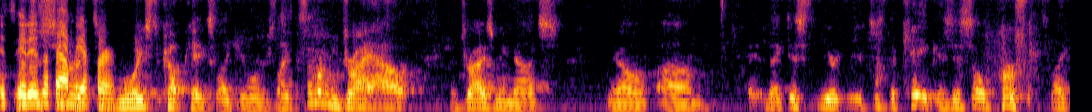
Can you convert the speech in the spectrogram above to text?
it's it What's is a family secret to affair. Moist cupcakes like yours. Like some of them dry out. It drives me nuts. You know, um, like just you're, you're just the cake is just so perfect. Like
